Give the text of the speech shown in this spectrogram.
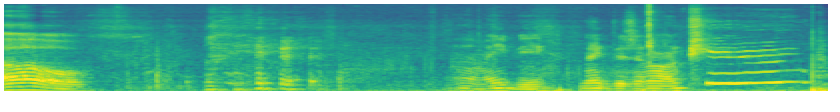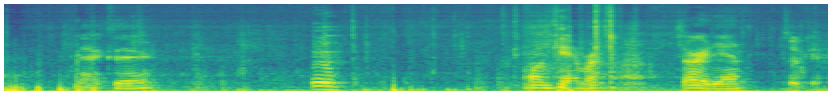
Oh, yeah, maybe night vision on. Pew! Back there. Ugh. On camera. Sorry, Dan. It's okay.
